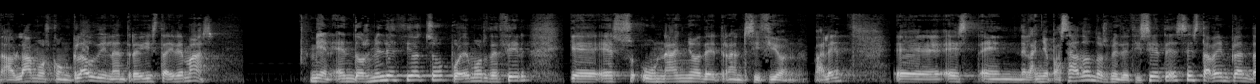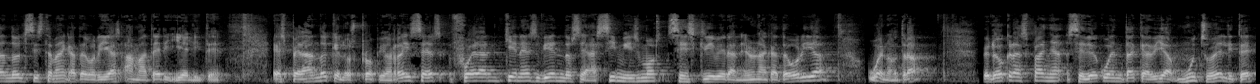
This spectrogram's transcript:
hablamos con Claudia en la entrevista y demás? Bien, en 2018 podemos decir que es un año de transición, ¿vale? Eh, en el año pasado, en 2017, se estaba implantando el sistema de categorías amateur y élite, esperando que los propios racers fueran quienes, viéndose a sí mismos, se inscribieran en una categoría o en otra. Pero Ocra España se dio cuenta que había mucho élite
